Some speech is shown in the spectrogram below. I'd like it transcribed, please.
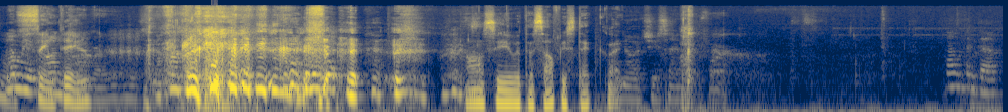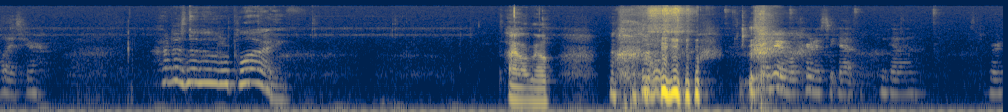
Well, I mean, same thing. I don't see you with the selfie stick. I Like, know what she's saying that for. I don't think that applies here. How does that apply? I don't know. Okay, well, Curtis, you got, you got a story.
